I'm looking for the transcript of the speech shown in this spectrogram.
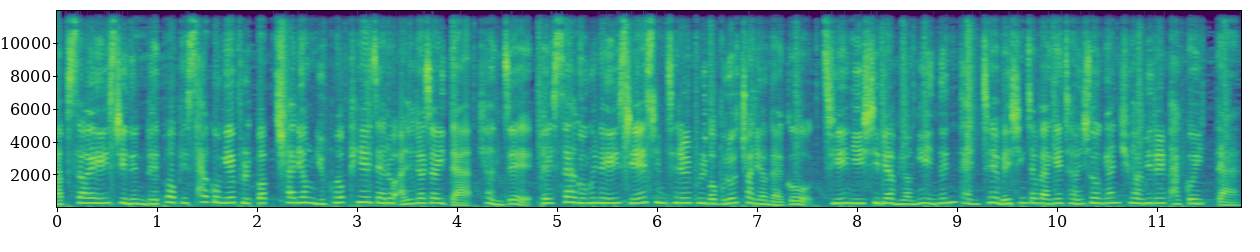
앞서 A씨는 래퍼 뱃사공의 불법 촬영 유포 피해자로 알려져 있다. 현재 뱃사공은 A씨의 신체를 불법으로 촬영하고 지인 20여 명이 있는 단체 메신저방에 전송한 혐의를 받고 있다.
